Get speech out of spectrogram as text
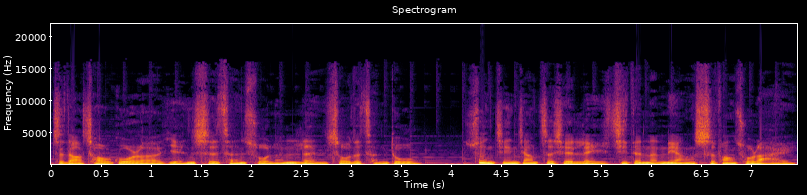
直到超过了岩石层所能忍受的程度，瞬间将这些累积的能量释放出来。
